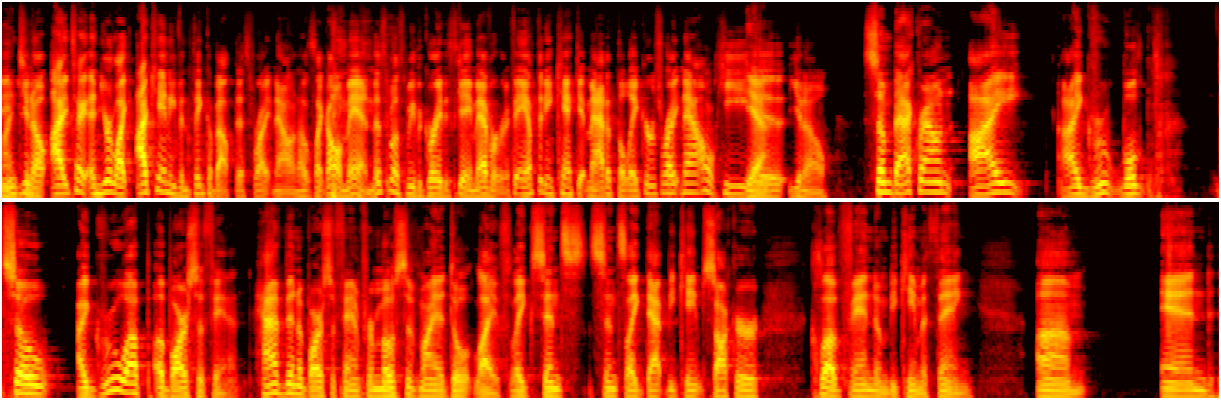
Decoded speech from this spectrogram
Mm-hmm. You know, I take and you're like, I can't even think about this right now. And I was like, oh man, this must be the greatest game ever. If Anthony can't get mad at the Lakers right now, he, Yeah. is, you know, some background i i grew well so i grew up a barca fan have been a barca fan for most of my adult life like since since like that became soccer club fandom became a thing um and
